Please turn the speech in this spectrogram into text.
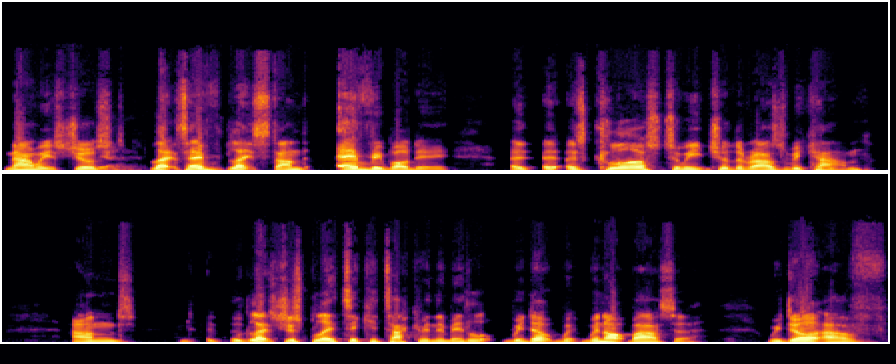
Now it's just let's ev- let's stand everybody as close to each other as we can, and let's just play tiki taka in the middle. We don't. we- We're not Barca. We don't have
